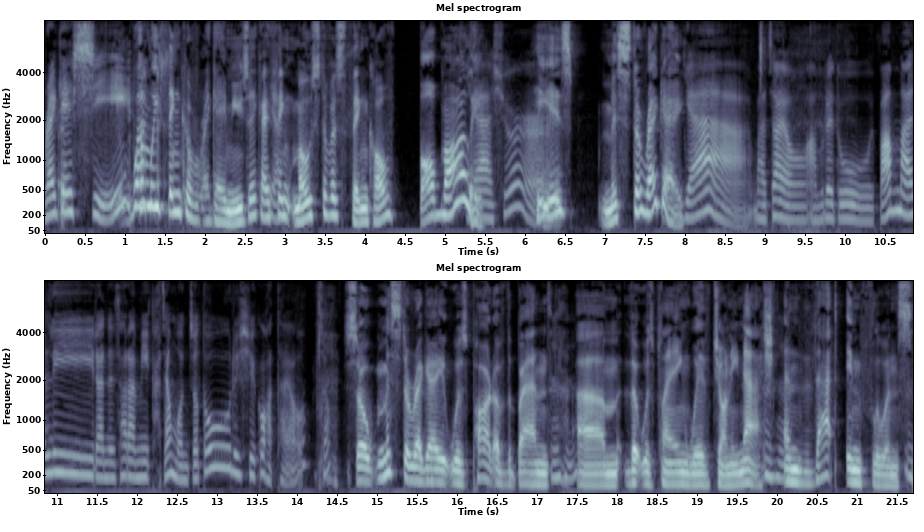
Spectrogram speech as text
Reggae 씨. when we think of reggae music, I think most of us think of Bob Marley. Yeah, sure. He is Mr. Reggae. Yeah, 맞아요. 아무래도 밥 말리라는 사람이 가장 먼저 떠오르실 것 같아요. 그렇죠? So Mr. Reggae was part of the band um, that was playing with Johnny Nash, and that influence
